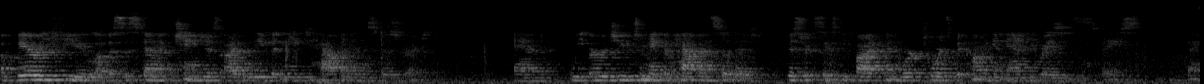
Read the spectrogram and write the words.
a very few of the systemic changes I believe that need to happen in this district. And we urge you to make them happen so that District 65 can work towards becoming an anti-racist space. Thank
